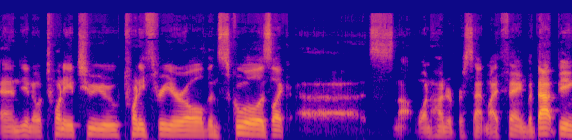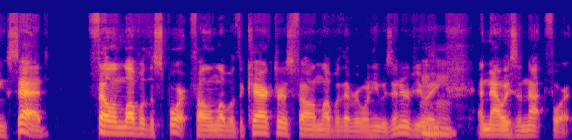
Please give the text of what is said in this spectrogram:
And you know, 22, 23 year old in school is like, uh, it's not 100% my thing. But that being said, fell in love with the sport, fell in love with the characters, fell in love with everyone he was interviewing, mm-hmm. and now he's a nut for it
